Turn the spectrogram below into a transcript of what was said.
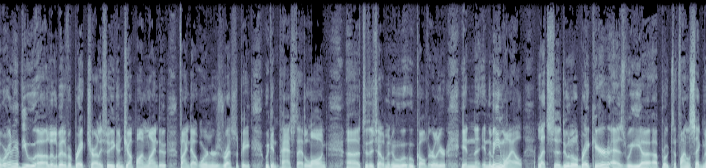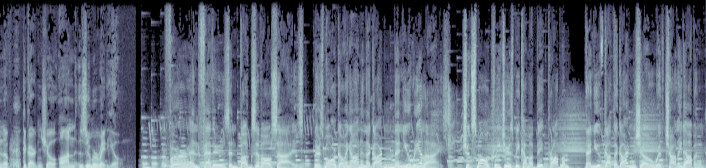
we're going to give you uh, a little bit of a break, Charlie, so you can jump online to find out Werner's recipe. We can pass that along uh, to the gentleman who who called earlier. In in the meanwhile, let's uh, do a little break here as we uh, approach the final segment of the Garden Show on Zoomer Radio. Fur and feathers and bugs of all size. There's more going on in the garden than you realize. Should small creatures become a big problem, then you've got The Garden Show with Charlie Dobbin.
